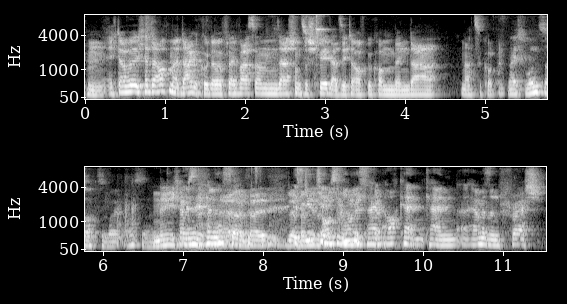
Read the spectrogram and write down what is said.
Hm, ich glaube, ich hatte auch mal da geguckt, aber vielleicht war es dann da schon zu spät, als ich darauf gekommen bin, da nachzugucken. Vielleicht wohnst du auch zu weit außerhalb. Nee, ich habe es. Ja, Äh, weil- Es bei mir gibt hier in draußen habe ich Friedrichshain auch kein, kein Amazon Fresh.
